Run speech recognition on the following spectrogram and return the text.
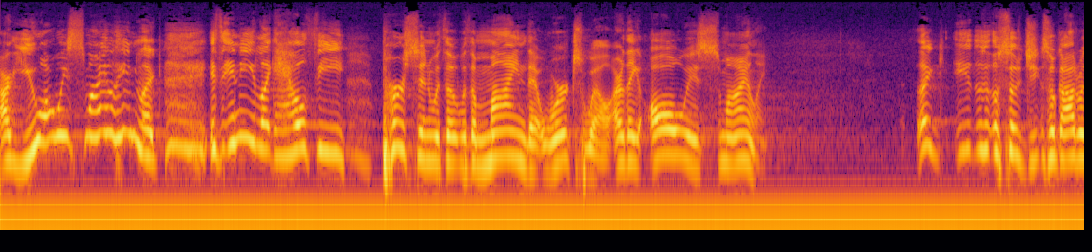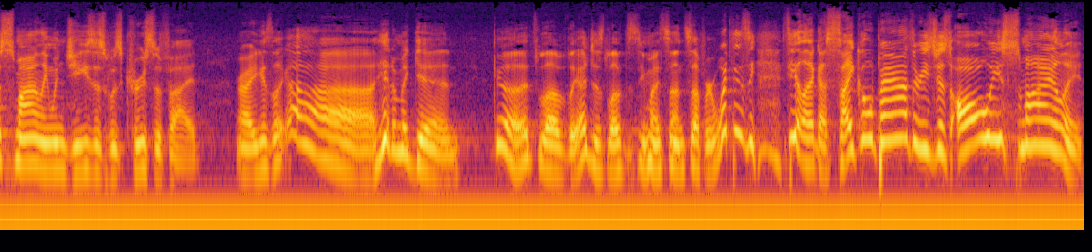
are you always smiling? Like, is any like healthy person with a with a mind that works well, are they always smiling? Like, so so God was smiling when Jesus was crucified, right? He's like, ah, hit him again. God, that's lovely. I just love to see my son suffer. What is he? Is he like a psychopath, or he's just always smiling?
